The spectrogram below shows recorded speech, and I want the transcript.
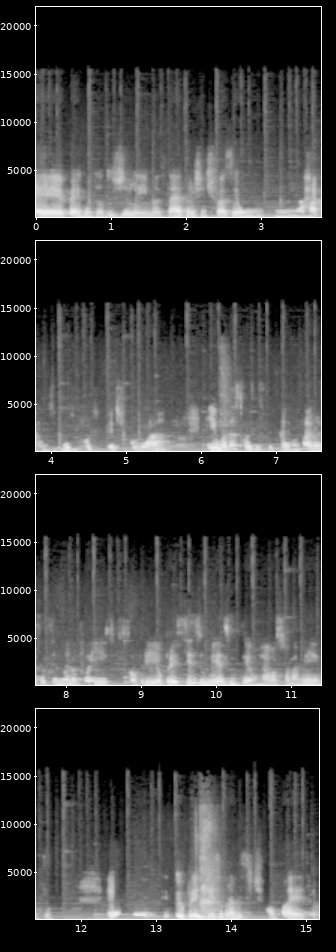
é, perguntando os dilemas, né? Para a gente fazer um, uma rapidinha de podcast por lá. E uma das coisas que perguntaram essa semana foi isso, sobre eu preciso mesmo ter um relacionamento? É, eu preciso para me sentir completa?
